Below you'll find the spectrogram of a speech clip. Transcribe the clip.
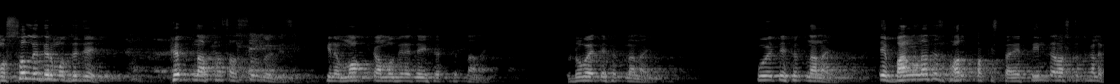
মুসল্লিদের মধ্যে যে ফেতনা ফাঁসা শুরু করে দিয়েছে। কিনা মক্কা মদিনাতে এই ফেতনা নাই, দুবাইতে ফেতনা নাই, কুয়েতে ফেতনা নাই, এ বাংলাদেশ, ভারত, পাকিস্তান, এই তিনটা রাষ্ট্র খালে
